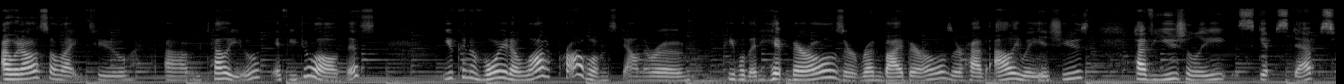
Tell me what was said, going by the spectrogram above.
I would also like to um, tell you if you do all of this, you can avoid a lot of problems down the road. People that hit barrels or run by barrels or have alleyway issues have usually skipped steps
